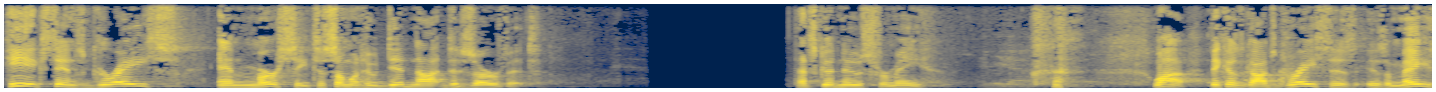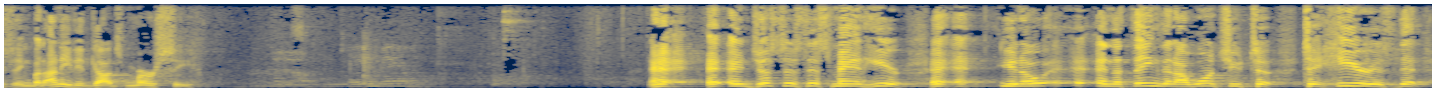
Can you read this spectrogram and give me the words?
he extends grace and mercy to someone who did not deserve it. That's good news for me. Why? Because God's grace is, is amazing, but I needed God's mercy. And, just as this man here, you know, and the thing that I want you to, to hear is that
